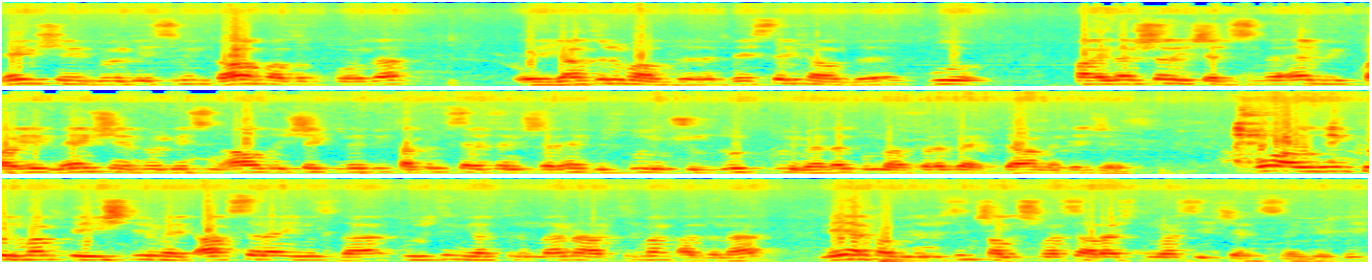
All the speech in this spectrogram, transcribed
Nevşehir bölgesinin daha fazla konuda e, yatırım aldığı, destek aldığı, bu paydaşlar içerisinde en büyük payı Nevşehir bölgesinin aldığı şeklinde bir takım serzenişleri hepimiz duymuşuzdur. Duymaya da bundan sonra belki devam edeceğiz. Bu algıyı kırmak, değiştirmek, Aksaray'ımızda turizm yatırımlarını artırmak adına ne yapabilirizin çalışması, araştırması içerisine girdik.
